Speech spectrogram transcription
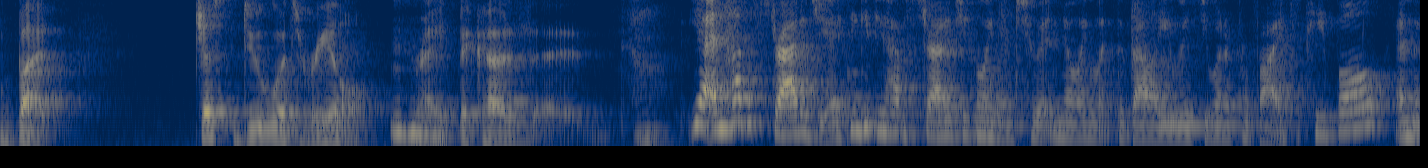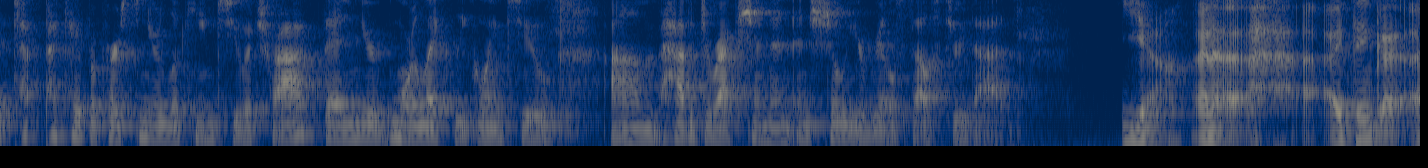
but just do what's real, right? Because uh, Yeah, and have a strategy. I think if you have a strategy going into it, knowing what the value is you want to provide to people and the t- type of person you're looking to attract, then you're more likely going to um, have a direction and, and show your real self through that. Yeah, and I, I think I, I,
